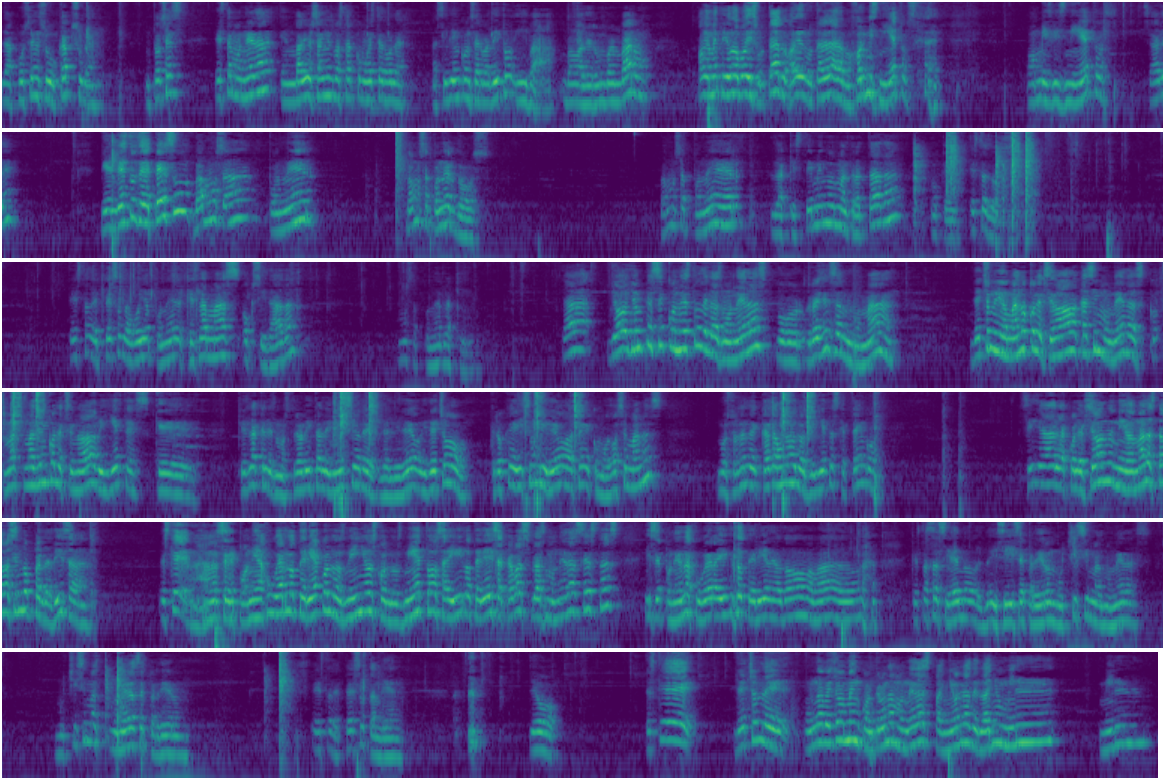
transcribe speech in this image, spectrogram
la puse en su cápsula. Entonces, esta moneda en varios años va a estar como este dólar, así bien conservadito y va, va a valer un buen varo. Obviamente yo no voy a disfrutarlo, voy a disfrutar a lo mejor mis nietos o mis bisnietos, ¿sale? Bien, de estos de peso vamos a poner, vamos a poner dos. Vamos a poner la que esté menos maltratada. Ok, estas dos. Esta de peso la voy a poner, que es la más oxidada. Vamos a ponerla aquí. Ya, yo, yo empecé con esto de las monedas por gracias a mi mamá. De hecho, mi mamá no coleccionaba casi monedas, más, más bien coleccionaba billetes, que, es la que les mostré ahorita al inicio del video. Y de hecho, creo que hice un video hace como dos semanas, mostrándole cada uno de los billetes que tengo. Sí, ya la colección, mi mamá la estaba haciendo perdediza. Es que ah, se ponía a jugar lotería con los niños, con los nietos, ahí lotería y sacabas las monedas estas y se ponían a jugar ahí lotería. Digo, no, mamá, ¿qué estás haciendo? Y sí, se perdieron muchísimas monedas. Muchísimas monedas se perdieron. Esta de peso también. Digo, es que, de hecho, le, una vez yo me encontré una moneda española del año mil, mil,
